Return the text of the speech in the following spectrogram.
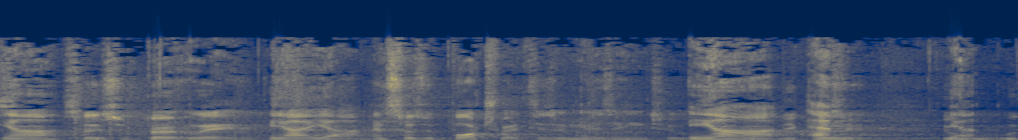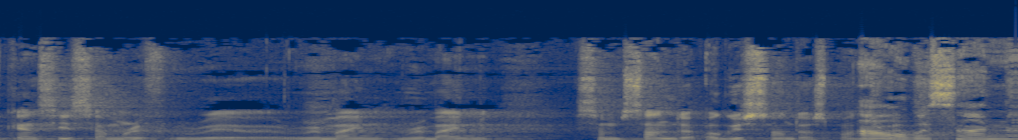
yeah. So it's a per- way. Yeah, yeah. And so the portrait is amazing too. Yeah, Because um, you, you, yeah. we can see some ref, re, remind remind me some Sander, August Sanders portrait. August Sander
